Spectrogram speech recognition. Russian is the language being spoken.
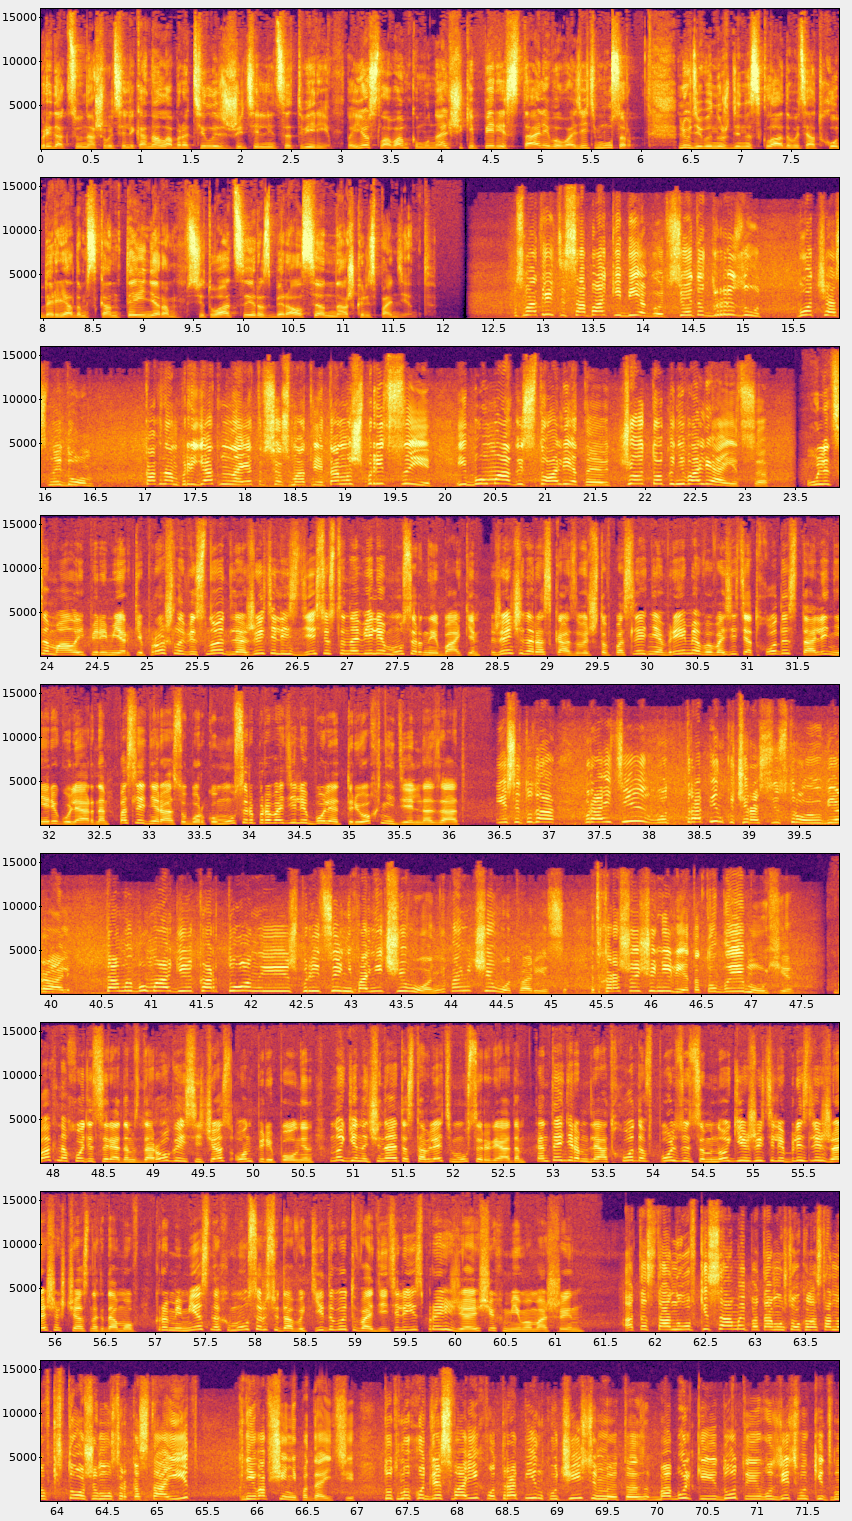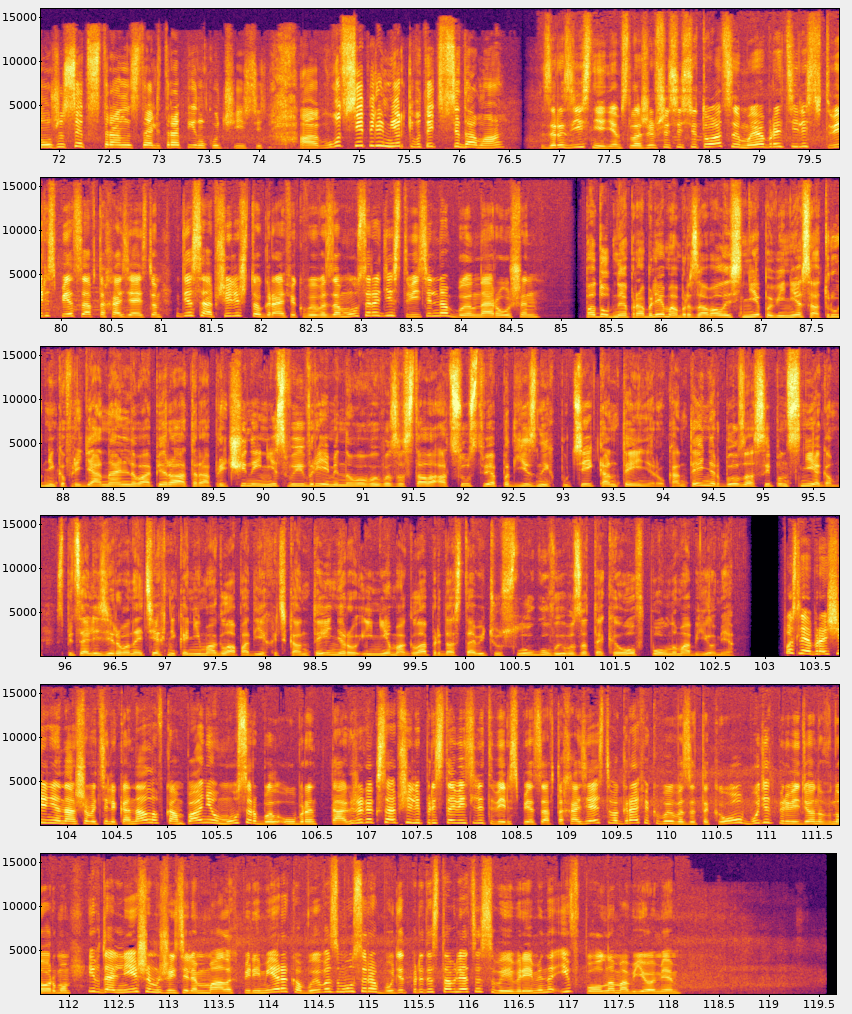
В редакцию нашего телеканала обратилась жительница Твери. По ее словам, коммунальщики перестали вывозить мусор. Люди вынуждены складывать отходы рядом с контейнером. В ситуации разбирался наш корреспондент. Посмотрите, собаки бегают, все это грызут. Вот частный дом. Как нам приятно на это все смотреть. Там и шприцы, и бумага из туалетная, что только не валяется. Улица Малой Перемерки. Прошлой весной для жителей здесь установили мусорные баки. Женщина рассказывает, что в последнее время вывозить отходы стали нерегулярно. Последний раз уборку мусора проводили более трех недель назад. Если туда пройти, вот тропинку вчера с сестрой убирали, там и бумаги, и картон, и шприцы, не пойми чего, не пойми чего творится. Это хорошо еще не лето, а то бы и мухи. Бак находится рядом с дорогой, и сейчас он переполнен. Многие начинают оставлять мусор рядом. Контейнером для отходов пользуются многие жители близлежащих частных домов. Кроме местных, мусор сюда выкидывают водители из проезжающих мимо машин. От остановки самой, потому что около остановки тоже мусорка стоит, к ней вообще не подойти. Тут мы хоть для своих вот тропинку чистим, это бабульки идут, и вот здесь выкидываем. Мы уже с этой стороны стали тропинку чистить. А вот все перемерки, вот эти все дома. За разъяснением сложившейся ситуации мы обратились в Тверь спецавтохозяйства, где сообщили, что график вывоза мусора действительно был нарушен. Подобная проблема образовалась не по вине сотрудников регионального оператора. Причиной несвоевременного вывоза стало отсутствие подъездных путей к контейнеру. Контейнер был засыпан снегом. Специализированная техника не могла подъехать к контейнеру и не могла предоставить услугу вывоза ТКО в полном объеме. После обращения нашего телеканала в компанию мусор был убран. Так же, как сообщили представители Тверь спецавтохозяйства, график вывоза ТКО будет приведен в норму. И в дальнейшем жителям малых перемерок вывоз мусора будет предоставляться своевременно и в полном объеме.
